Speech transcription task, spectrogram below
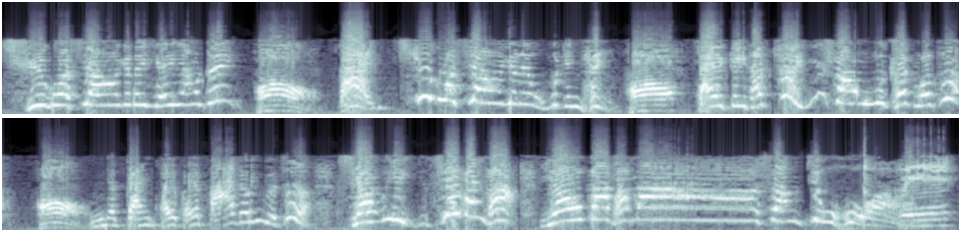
去过相爷的阴阳针。好。再去过相爷的五金盆。好。再给他镇上五颗镯子。好，你赶快快把这女子想一切办法，要把她马上救活。对，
